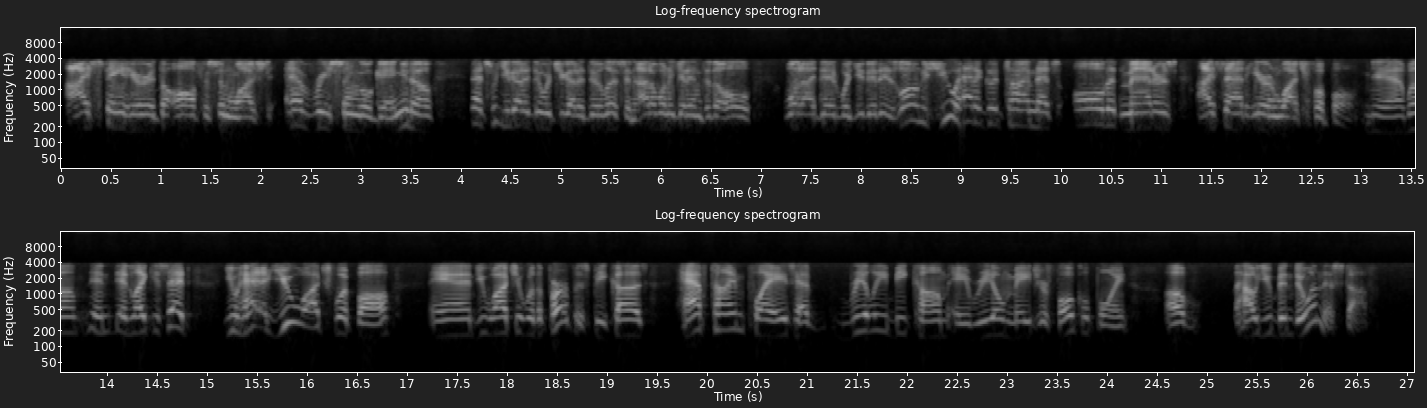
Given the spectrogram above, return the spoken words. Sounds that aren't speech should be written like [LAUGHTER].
I stayed here at the office and watched every single game. You know, that's what you got to do. What you got to do. Listen, I don't want to get into the whole what I did, what you did. As long as you had a good time, that's all that matters. I sat here and watched football. Yeah, well, and, and like you said, you had you watch football and you watch it with a purpose because halftime plays have really become a real major focal point of how you've been doing this stuff.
